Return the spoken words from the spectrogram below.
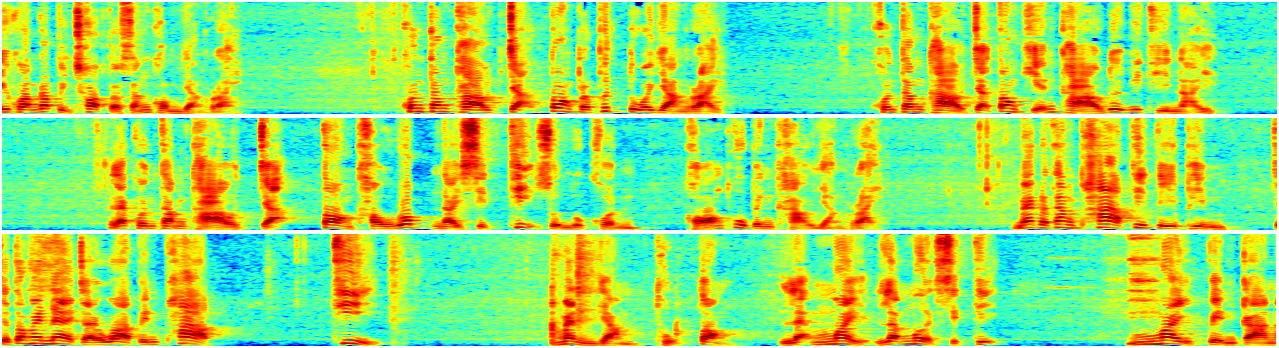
มีความรับผิดชอบต่อสังคมอย่างไร คนทำข่าวจะต้องประพฤติตัวอย่างไร คนทำข่าวจะต้องเขียนข่าวด้วยวิธีไหน และคนทำข่าวจะต้องเคารพในสิทธิส่วนบุคคลของผู้เป็นข่าวอย่างไร แม้กระทั่งภาพที่ตีพิมพ์ จะต้องให้แน่ใจว่าเป็นภาพที่แม่นยำถูกต้อง และไม่ละเมิดสิทธิ ไม่เป็นการ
